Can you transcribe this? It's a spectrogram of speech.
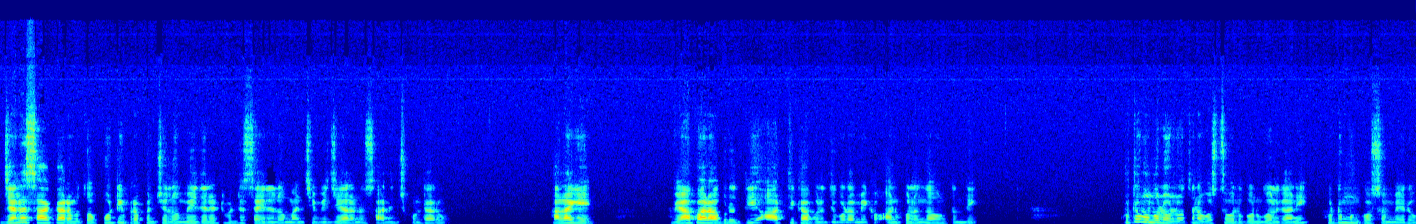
జన సహకారంతో పోటీ ప్రపంచంలో మీదైనటువంటి శైలిలో మంచి విజయాలను సాధించుకుంటారు. అలాగే వ్యాపార అభివృద్ధి ఆర్థిక అభివృద్ధి కూడా మీకు అనుకూలంగా ఉంటుంది. కుటుంబంలో నూతన వస్తువులు కొనుగోలు కానీ కుటుంబం కోసం మీరు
